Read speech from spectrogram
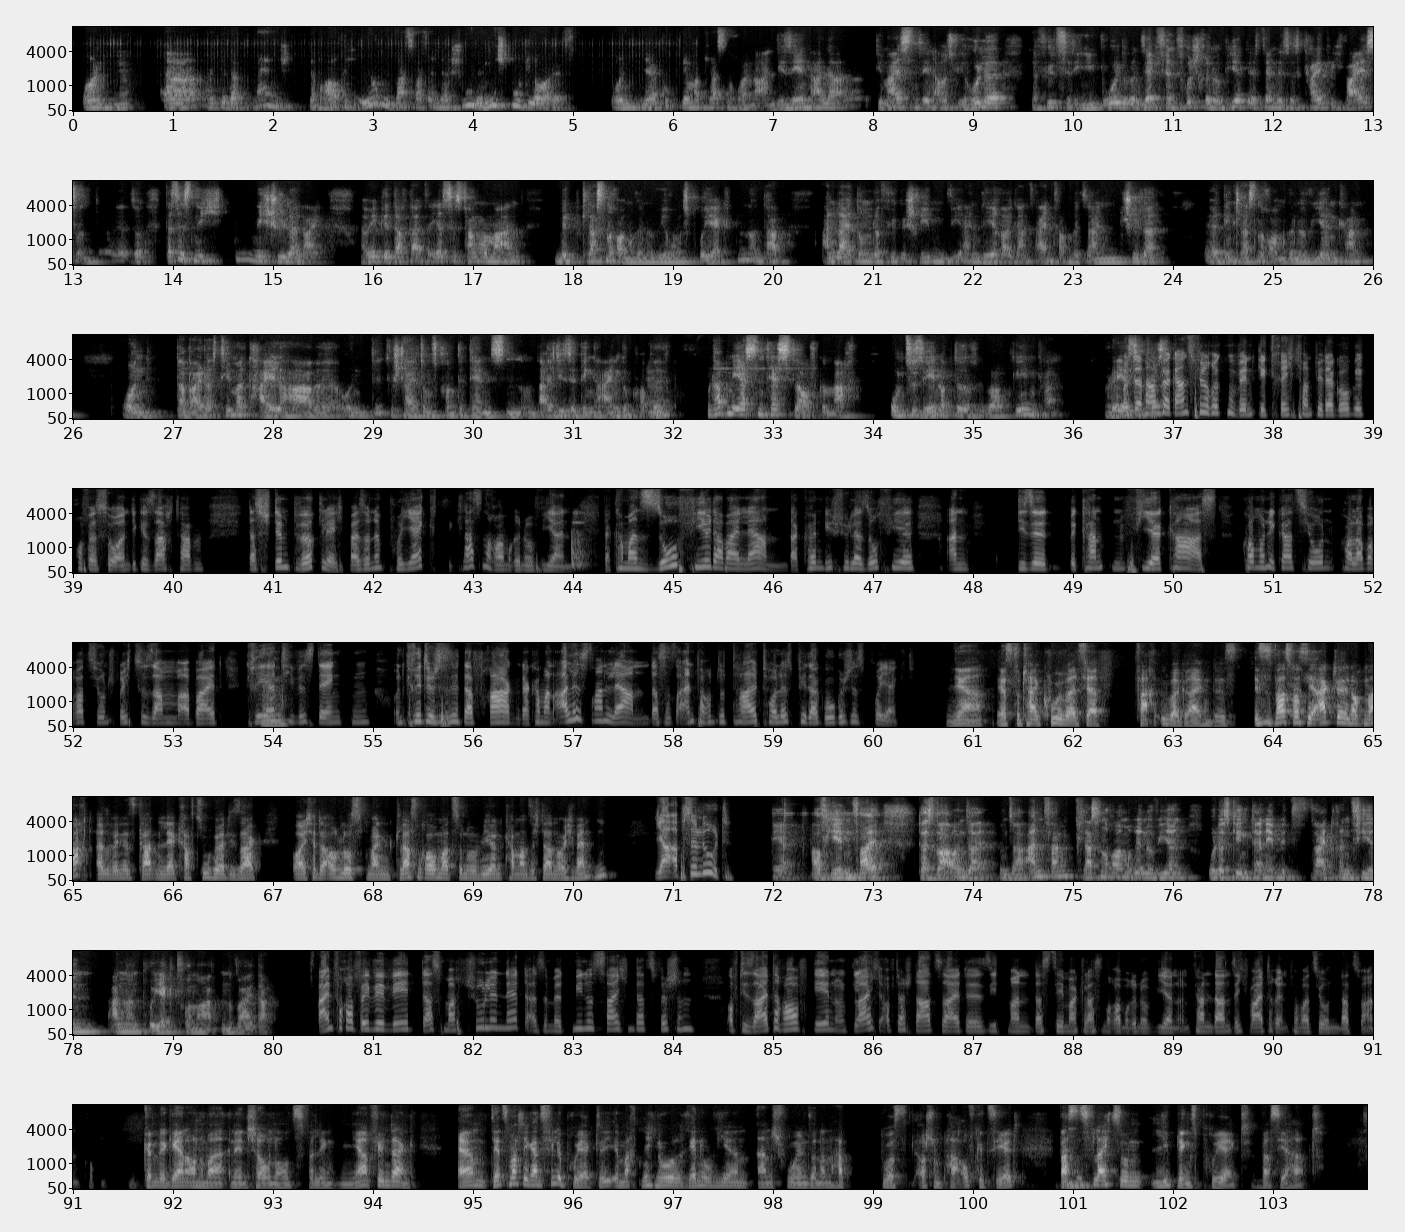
Und ja. äh, habe ich gedacht, Mensch, da brauche ich irgendwas, was in der Schule nicht gut läuft. Und ja, guck dir mal Klassenräume an. Die sehen alle, die meisten sehen aus wie Hulle, da fühlst du dich nicht wohl drin. Selbst wenn frisch renoviert ist, dann ist es kalkig weiß und äh, so. Das ist nicht, nicht schülerlike. Da habe ich gedacht, als erstes fangen wir mal an mit Klassenraumrenovierungsprojekten und habe Anleitungen dafür geschrieben, wie ein Lehrer ganz einfach mit seinen Schülern äh, den Klassenraum renovieren kann. Und dabei das Thema Teilhabe und Gestaltungskompetenzen und all diese Dinge eingekoppelt. Mhm. Und habe einen ersten Testlauf gemacht, um zu sehen, ob das überhaupt gehen kann. Und, und dann haben wir ganz viel Rückenwind gekriegt von Pädagogikprofessoren, die gesagt haben, das stimmt wirklich. Bei so einem Projekt wie Klassenraum renovieren, da kann man so viel dabei lernen. Da können die Schüler so viel an diese bekannten vier Ks. Kommunikation, Kollaboration, sprich Zusammenarbeit, mhm. kreatives mhm. Denken und kritisches Hinterfragen. Da kann man alles dran lernen. Das ist einfach ein total tolles pädagogisches Projekt. Ja, das ist total cool, weil es ja fachübergreifend ist. Ist es was, was ihr aktuell noch macht? Also wenn jetzt gerade eine Lehrkraft zuhört, die sagt, oh, ich hätte auch Lust, meinen Klassenraum mal zu renovieren, kann man sich da an euch wenden? Ja, absolut. Ja, auf jeden Fall. Das war unser, unser Anfang, Klassenraum renovieren und das ging dann mit weiteren vielen anderen Projektformaten weiter. Einfach auf www.dasmachtschule.net, also mit Minuszeichen dazwischen, auf die Seite raufgehen und gleich auf der Startseite sieht man das Thema Klassenraum renovieren und kann dann sich weitere Informationen dazu angucken. Können wir gerne auch nochmal in den Show Notes verlinken. Ja, vielen Dank. Ähm, jetzt macht ihr ganz viele Projekte. Ihr macht nicht nur Renovieren an Schulen, sondern habt, du hast auch schon ein paar aufgezählt. Was mhm. ist vielleicht so ein Lieblingsprojekt, was ihr habt?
